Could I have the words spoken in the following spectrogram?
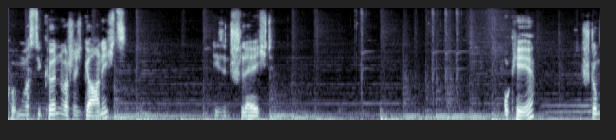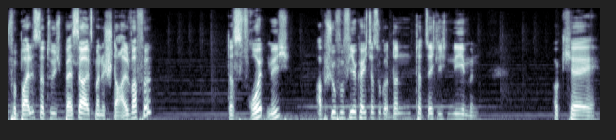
gucken, was die können. Wahrscheinlich gar nichts. Die sind schlecht. Okay. Stumpfe Ball ist natürlich besser als meine Stahlwaffe. Das freut mich. Ab Stufe 4 kann ich das sogar dann tatsächlich nehmen. Okay.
